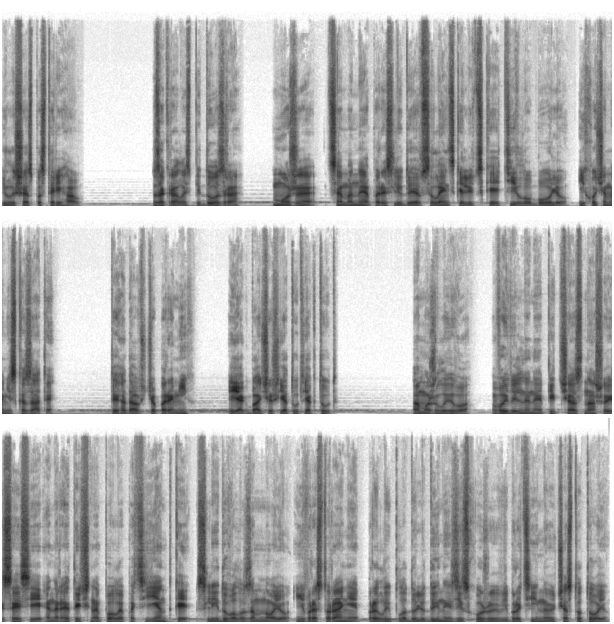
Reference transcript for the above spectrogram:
і лише спостерігав. Закралась підозра може, це мене переслідує вселенське людське тіло болю і хоче мені сказати ти гадав, що переміг, як бачиш, я тут, як тут. А можливо, вивільнене під час нашої сесії енергетичне поле пацієнтки слідувало за мною і в ресторані прилипло до людини зі схожою вібраційною частотою,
